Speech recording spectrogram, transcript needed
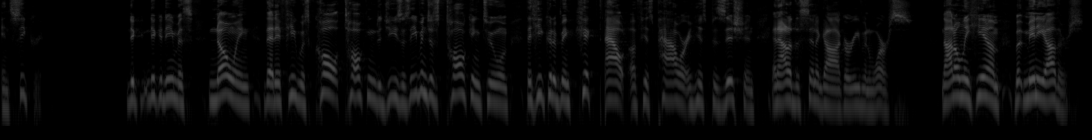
in secret. Nicodemus, knowing that if he was caught talking to Jesus, even just talking to him, that he could have been kicked out of his power and his position and out of the synagogue, or even worse. Not only him, but many others.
